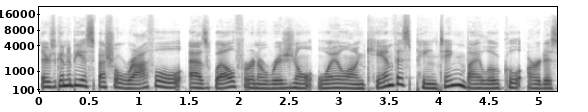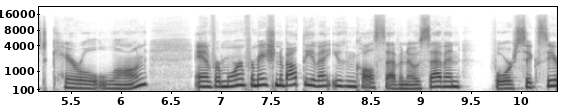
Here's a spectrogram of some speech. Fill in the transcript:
There's going to be a special raffle as well for an original oil on canvas painting by local artist Carol Long. And for more information about the event, you can call 707 460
